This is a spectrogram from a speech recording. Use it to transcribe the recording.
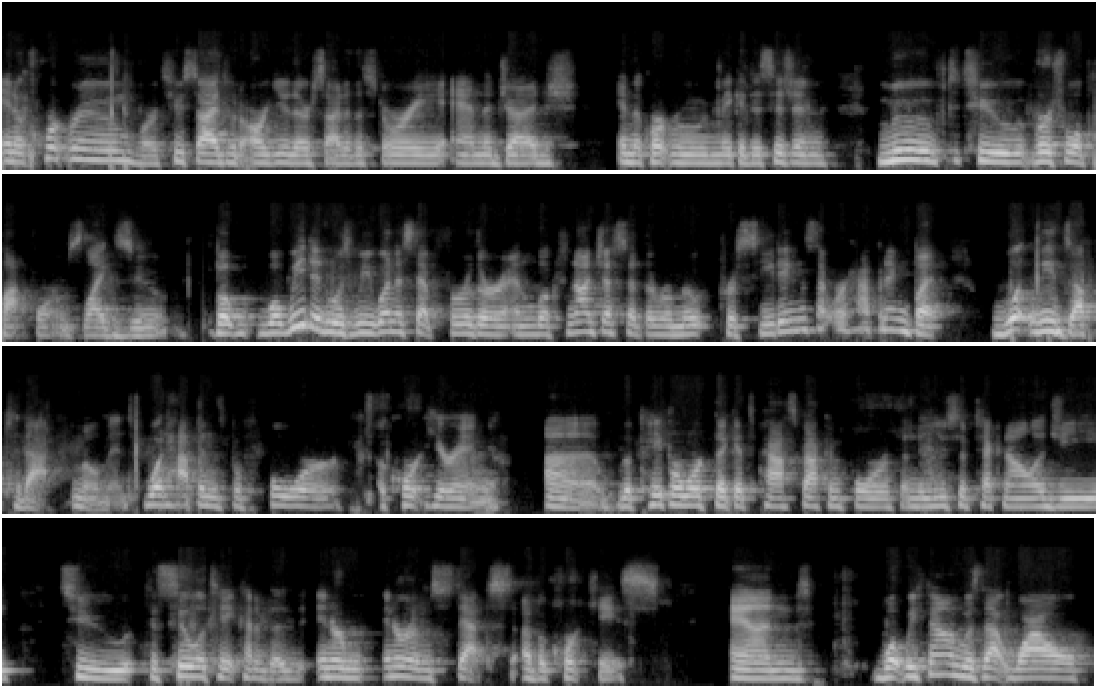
in a courtroom where two sides would argue their side of the story and the judge in the courtroom would make a decision moved to virtual platforms like zoom. But what we did was we went a step further and looked not just at the remote proceedings that were happening but what leads up to that moment what happens before a court hearing uh, the paperwork that gets passed back and forth and the use of technology to facilitate kind of the inter- interim steps of a court case. And what we found was that while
